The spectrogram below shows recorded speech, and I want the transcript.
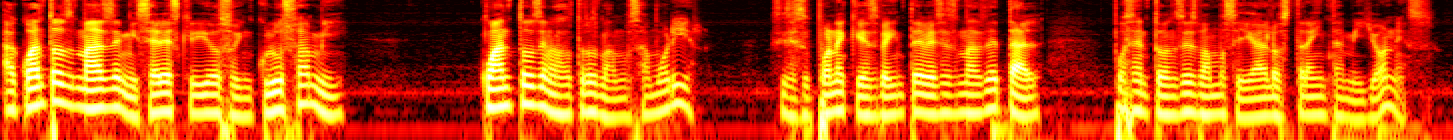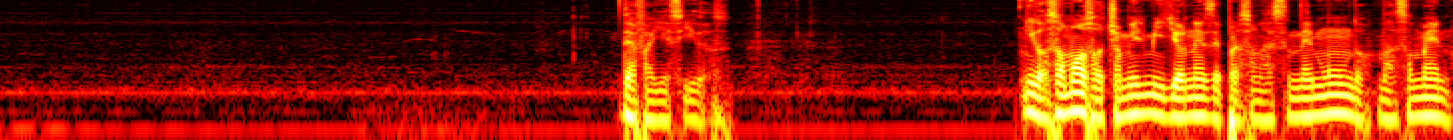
¿a cuántos más de mis seres queridos o incluso a mí, cuántos de nosotros vamos a morir? Si se supone que es 20 veces más letal, pues entonces vamos a llegar a los 30 millones. de fallecidos. Digo, somos 8 mil millones de personas en el mundo, más o menos.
